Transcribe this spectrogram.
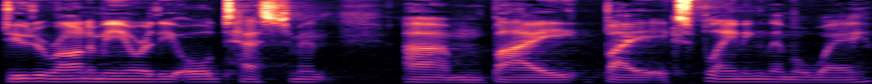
Deuteronomy or the Old Testament um, by, by explaining them away?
